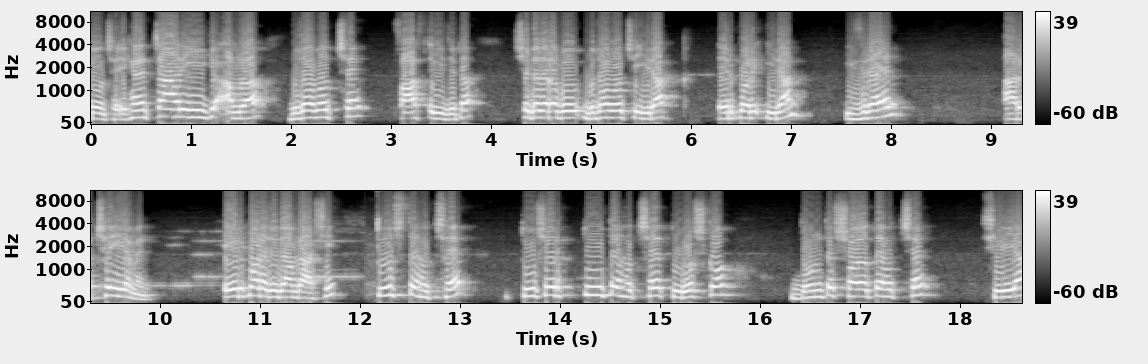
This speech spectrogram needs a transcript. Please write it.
জ্বলছে। এখানে চার ই আমরা বোঝাবো হচ্ছে ফার্স্ট ই যেটা, সেটা দ্বারা বোঝাবো হচ্ছে ইরাক, এরপরে ইরান, ইসরায়েল, আর হচ্ছে ইয়েমেন। এরপরে যদি আমরা আসি, তুষতে হচ্ছে, তুষের তুতে হচ্ছে তুরস্ক দন্তেশ্বরতে হচ্ছে সিরিয়া,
